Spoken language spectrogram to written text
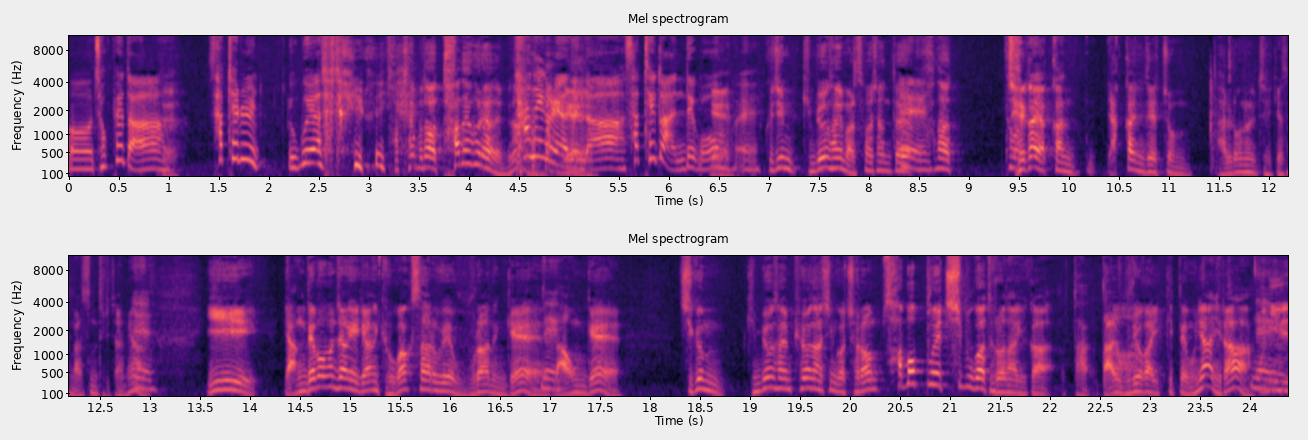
어, 적폐다. 네. 사퇴를 요구해야 된다. 이런 사퇴보다 탄핵을 해야 됩니다. 탄핵을 해야 예. 된다. 사퇴도 안 되고. 예. 예. 그 지금 김 변호사님 말씀하셨는데 네. 하나 제가 약간 약간 이제 좀 반론을 제기해서 말씀드리자면 네. 이 양대법원장이 얘기하는 교각사루의 우라는 게 네. 나온 게 지금 김 변호사님 표현하신 것처럼 사법부의 치부가 드러나기가 다, 날 우려가 있기 때문이 아니라 네.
